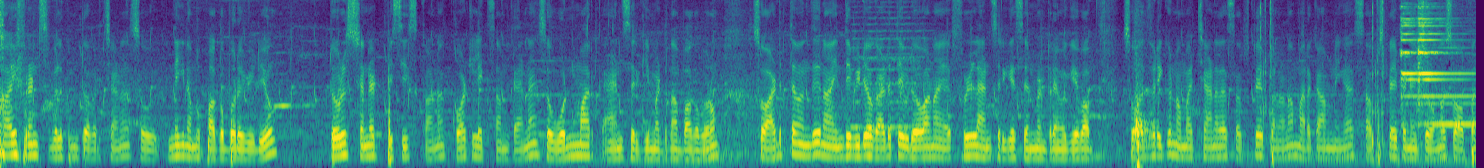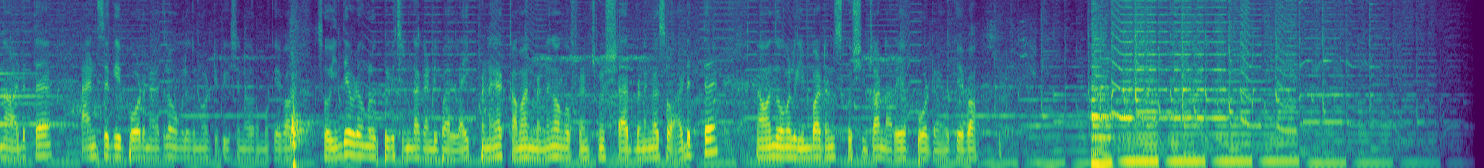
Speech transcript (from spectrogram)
Hi friends welcome to our channel so இன்றைக்கி நம்ம பார்க்க போகிற வீடியோ டுவெல்த் ஸ்டாண்டர்ட் ஃபிசிக்ஸ்க்கான quarterly எக்ஸாமுக்கான so one mark answer key மட்டும் தான் பார்க்க போகிறோம் ஸோ அடுத்து வந்து நான் இந்த வீடியோக்கு அடுத்த வீடியோவாக நான் ஃபுல் ஆன்சருக்கே சென்ட் பண்ணுறேன் ஓகேவா ஸோ அது வரைக்கும் நம்ம சேனலை சப்ஸ்கிரைப் பண்ணலாம் மறக்காம நீங்கள் சப்ஸ்கிரைப் பண்ணி வச்சுக்கோங்க. ஸோ அப்போ தான் அடுத்த ஆன்சருக்கு கீ போட நேரத்தில் உங்களுக்கு நோட்டிஃபிகேஷன் வரும் ஓகேவா ஸோ இந்த வீடியோ உங்களுக்கு பிடிச்சிருந்தா கண்டிப்பாக லைக் பண்ணுங்கள் கமெண்ட் பண்ணுங்கள் உங்கள் ஃப்ரெண்ட்ஸ்க்கும் ஷேர் பண்ணுங்கள் ஸோ அடுத்த நான் வந்து உங்களுக்கு இம்பார்ட்டன்ஸ் கொஷின்ஸ்லாம் நிறைய போடுறேன் ஓகேவா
